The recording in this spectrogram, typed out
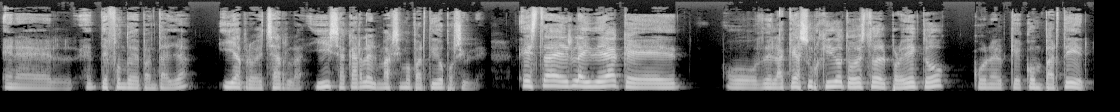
en el de fondo de pantalla y aprovecharla y sacarle el máximo partido posible. Esta es la idea que o de la que ha surgido todo esto del proyecto con el que compartir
